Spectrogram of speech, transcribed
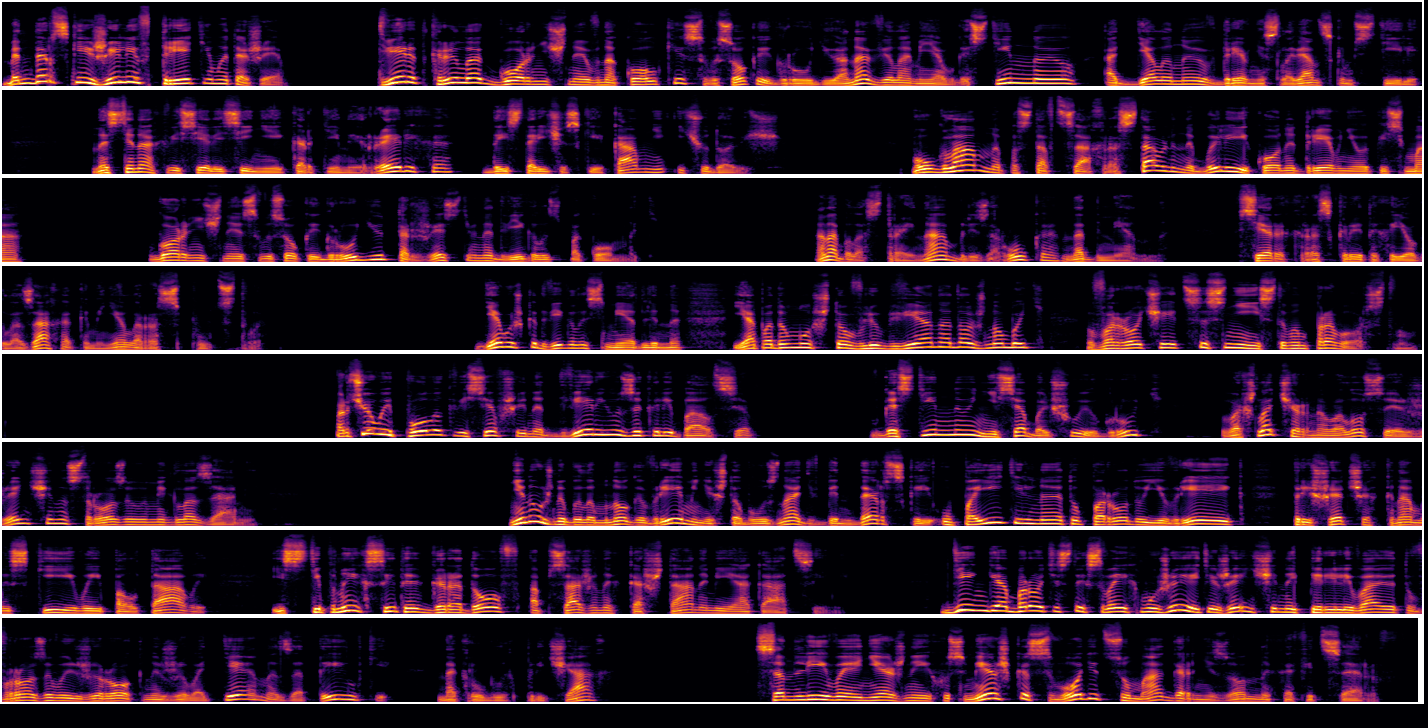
Бендерские жили в третьем этаже. Дверь открыла горничная в наколке с высокой грудью. Она ввела меня в гостиную, отделанную в древнеславянском стиле. На стенах висели синие картины Рериха, доисторические камни и чудовища. По углам на поставцах расставлены были иконы древнего письма. Горничная с высокой грудью торжественно двигалась по комнате. Она была стройна, близорука, надменна. В серых раскрытых ее глазах окаменело распутство. Девушка двигалась медленно. Я подумал, что в любви она, должно быть, ворочается с неистовым проворством. Парчевый полог, висевший над дверью, заколебался. В гостиную, неся большую грудь, вошла черноволосая женщина с розовыми глазами — не нужно было много времени, чтобы узнать в Бендерской упоительную эту породу евреек, пришедших к нам из Киева и Полтавы, из степных сытых городов, обсаженных каштанами и акациями. Деньги оборотистых своих мужей эти женщины переливают в розовый жирок на животе, на затылке, на круглых плечах. Сонливая нежная их усмешка сводит с ума гарнизонных офицеров.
